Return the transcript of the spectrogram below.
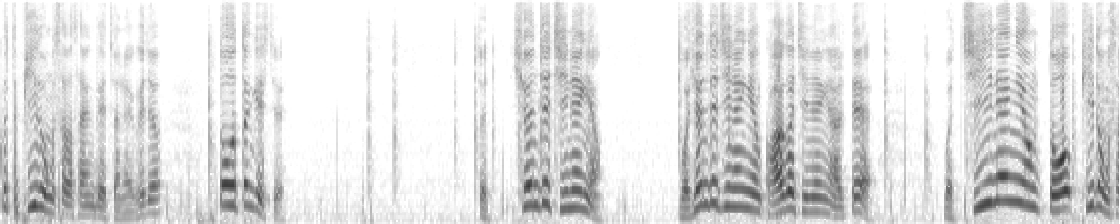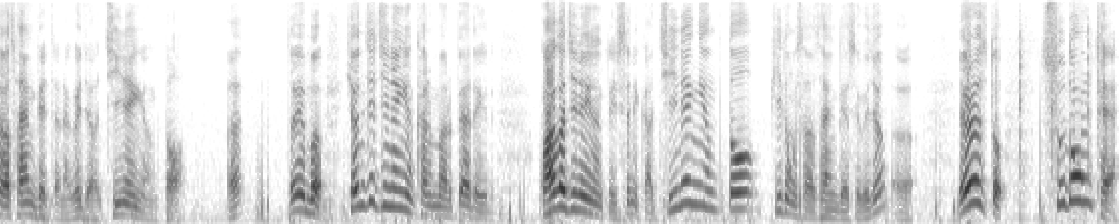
그것도 be동사가 사용됐잖아요. 그죠? 또 어떤 게 있어요? 자, 현재 진행형 뭐 현재 진행형, 과거 진행형 할 때 뭐 진행형도 be동사가 사용됐잖아요. 그죠? 진행형도. 어? 저희 뭐 현재 진행형 하는 말을 빼야 되겠네. 과거 진행형도 있으니까 진행형도 be동사가 사용됐어요. 그죠? 어. 예를 들어서 또 수동태.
